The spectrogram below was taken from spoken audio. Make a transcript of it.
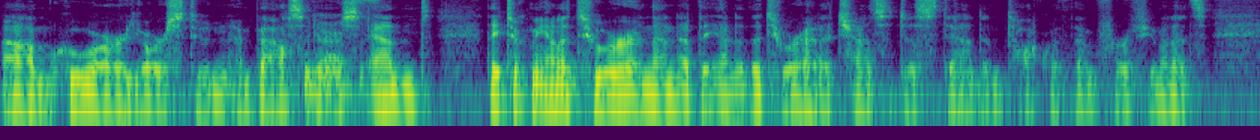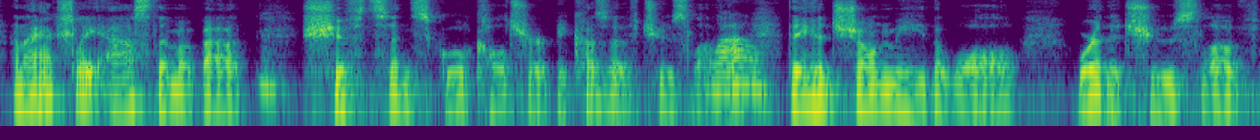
um, who are your student ambassadors. Yes. And they took me on a tour. And then at the end of the tour, I had a chance to just stand and talk with them for a few minutes. And I actually asked them about mm. shifts in school culture because of Choose Love. Wow. And they had shown me the wall where the choose love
